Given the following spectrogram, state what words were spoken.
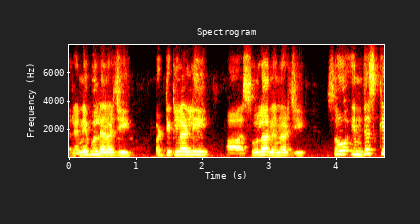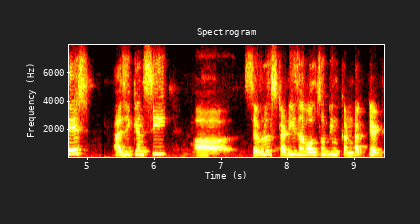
renewable energy, particularly uh, solar energy. So in this case, as you can see, uh, several studies have also been conducted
